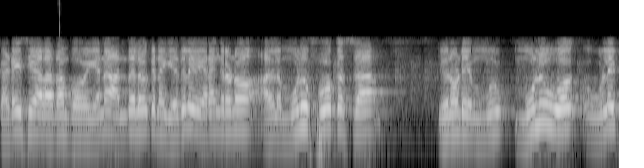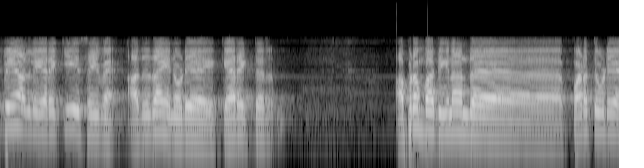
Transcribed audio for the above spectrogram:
கடைசி ஆளாக தான் போவேன். ஏன்னா அந்த அளவுக்கு நான் எதில் இறங்குறனோ அதில் முழு ஃபோக்கஸாக என்னுடைய மு- முழு உழைப்பையும் அதில் இறக்கி செய்வேன். அதுதான் என்னுடைய கேரக்டர் அப்புறம் பார்த்தீங்கன்னா அந்த படத்துடைய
